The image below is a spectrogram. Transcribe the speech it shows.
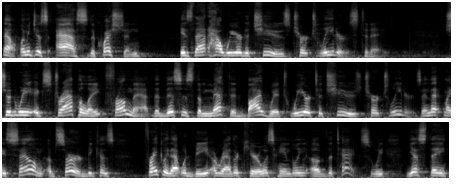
Now, let me just ask the question is that how we are to choose church leaders today? Should we extrapolate from that that this is the method by which we are to choose church leaders? And that may sound absurd because, frankly, that would be a rather careless handling of the text. We, yes, they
